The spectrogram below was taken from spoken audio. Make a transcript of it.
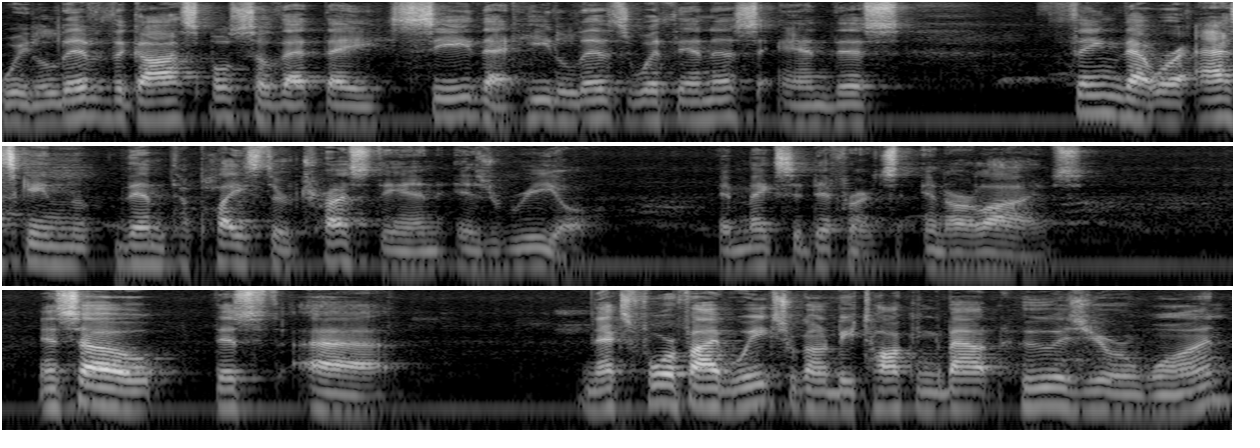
We live the gospel so that they see that He lives within us and this thing that we're asking them to place their trust in is real. It makes a difference in our lives. And so, this uh, next four or five weeks, we're going to be talking about who is your one.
